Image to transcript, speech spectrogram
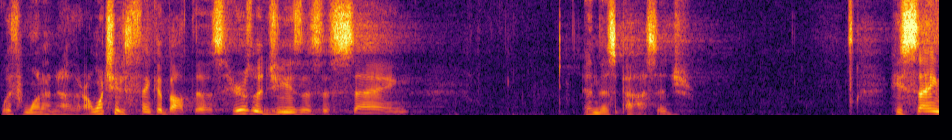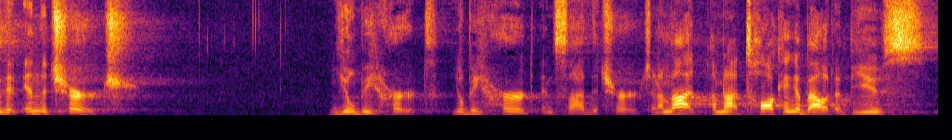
with one another. I want you to think about this. Here's what Jesus is saying in this passage He's saying that in the church, you'll be hurt. You'll be hurt inside the church. And I'm not, I'm not talking about abuse.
